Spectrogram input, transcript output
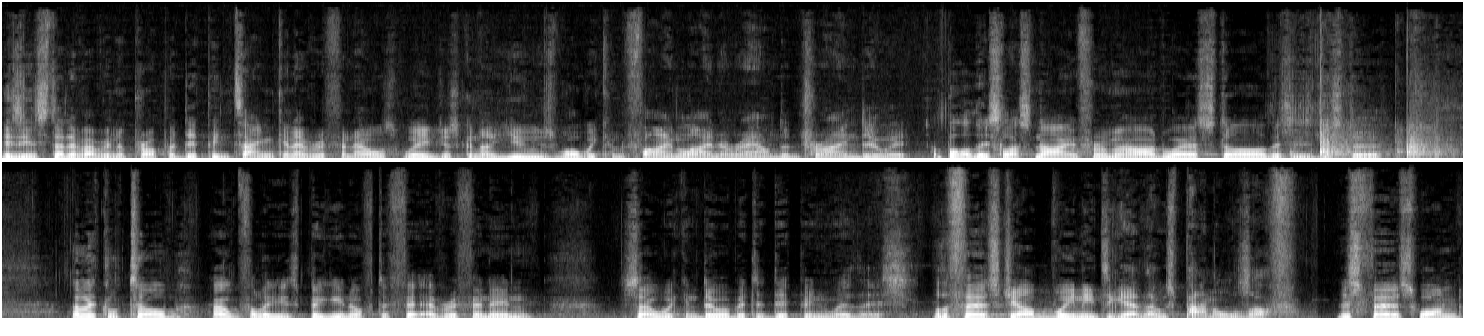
Is instead of having a proper dipping tank and everything else, we're just going to use what we can find lying around and try and do it. I bought this last night from a hardware store. This is just a, a little tub. Hopefully it's big enough to fit everything in so we can do a bit of dipping with this. Well, the first job, we need to get those panels off. This first one,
